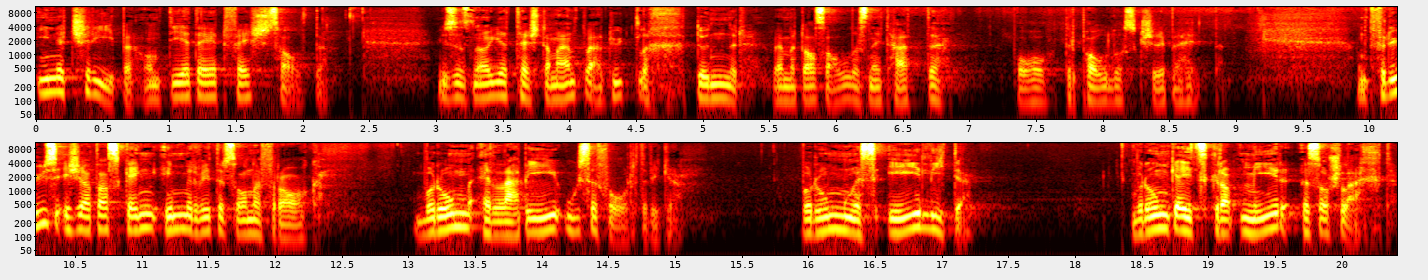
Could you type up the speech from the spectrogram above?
hineinzuschreiben und die dort festzuhalten, unser Neues Testament wäre deutlich dünner, wenn wir das alles nicht hätten, was der Paulus geschrieben hat. Und für uns ist ja das immer wieder so eine Frage. Warum erlebe ich Herausforderungen? Warum muss ich leiden? Warum geht es gerade mir so schlecht?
